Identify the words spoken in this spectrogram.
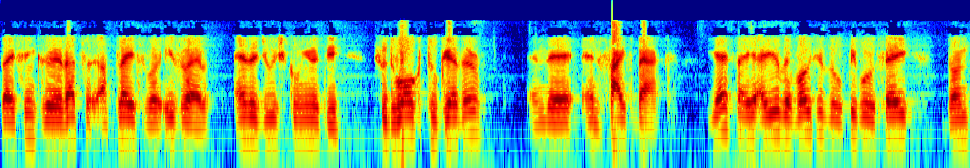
So I think uh, that's a place where Israel and the Jewish community should work together and uh, and fight back. Yes, I, I hear the voices of people who say, "Don't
